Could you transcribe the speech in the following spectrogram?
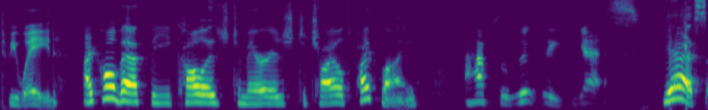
to be weighed. I call that the college to marriage to child pipeline. Absolutely. Yes. Yes,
